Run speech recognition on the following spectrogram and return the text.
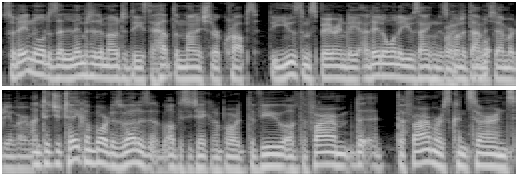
So they know there's a limited amount of these to help them manage their crops. They use them sparingly, and they don't want to use anything that's right. going to damage them or the environment. And did you take on board as well as obviously taking on board the view of the farm, the, the farmers' concerns?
